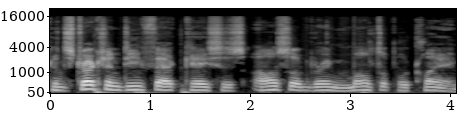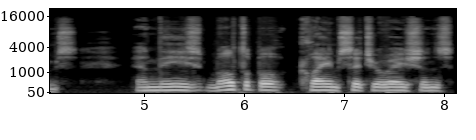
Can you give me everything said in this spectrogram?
Construction defect cases also bring multiple claims and these multiple claim situations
